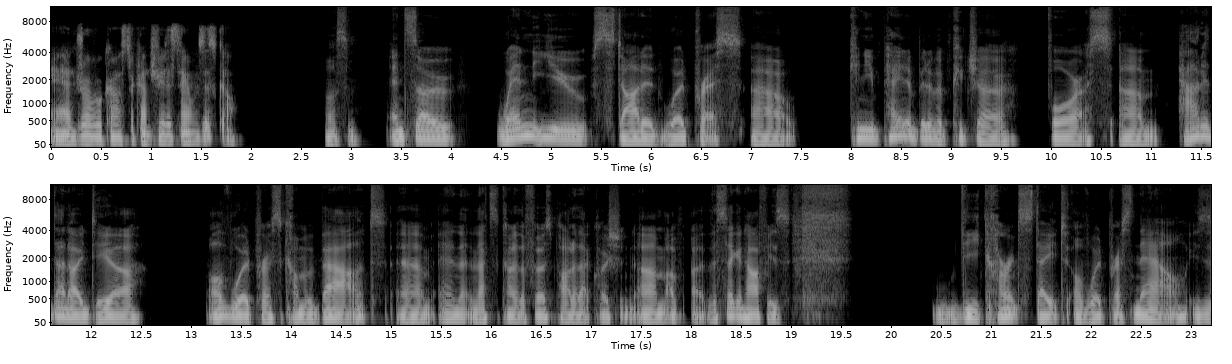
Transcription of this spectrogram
and drove across the country to San Francisco. Awesome. And so when you started WordPress, uh, can you paint a bit of a picture for us? Um, how did that idea of WordPress come about? Um, and, and, that's kind of the first part of that question. Um, uh, the second half is the current state of WordPress now. Is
